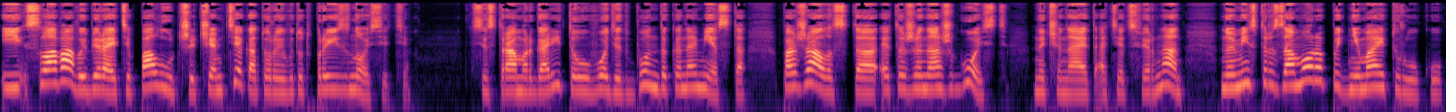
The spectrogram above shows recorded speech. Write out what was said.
и слова выбирайте получше, чем те, которые вы тут произносите». Сестра Маргарита уводит Бондака на место. «Пожалуйста, это же наш гость», — начинает отец Фернан, но мистер Замора поднимает руку,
